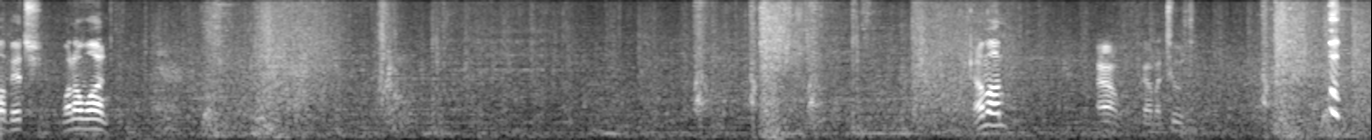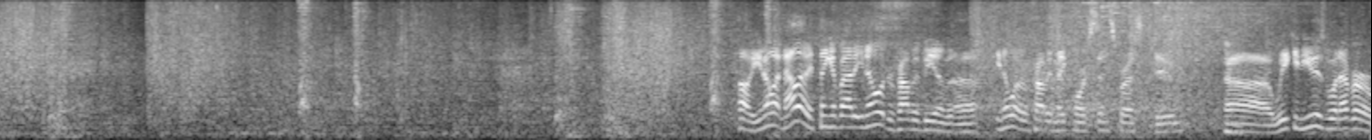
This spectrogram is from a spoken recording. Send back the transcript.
Come on, bitch. One on one. Come on. Ow, got my tooth. Oop. Oh, you know what? Now that I think about it, you know what would probably be a, uh, you know what would probably make more sense for us to do. Uh, we can use whatever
